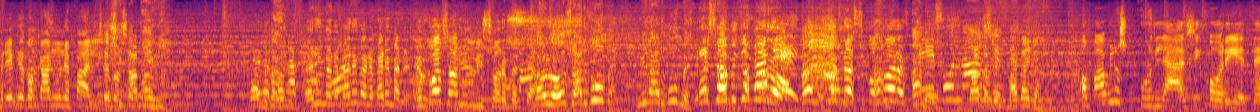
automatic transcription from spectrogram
Πρέπει να το κάνουν πάλι. Περίμενε, περίμενε, περίμενε. Εγώ θα μιλήσω, ρε παιδιά. Καλώς, αργούμε. Μην αργούμε. Ρε Σάμι, δεν μπορώ. Πρέπει να σηκωθώ, ρε φίλε. Φωνάζει. Ο Παύλος ουρλιάζει, ορίεται,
